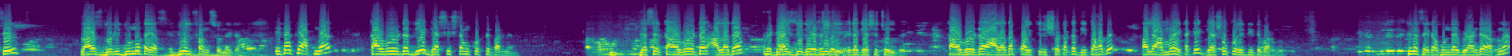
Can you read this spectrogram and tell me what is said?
সেলফ প্লাস দড়ি দুটোটাই আছে ডুয়েল ফাংশন এটা। এটাকে আপনার কার্বোরেটর দিয়ে গ্যাস সিস্টেম করতে পারবেন। গ্যাসের কার্বোরেটর আলাদা গ্যাস দিয়ে এটা গ্যাসে চলবে। কার্বোরেটার আলাদা পঁয়ত্রিশশো টাকা দিতে হবে তাহলে আমরা এটাকে গ্যাসও করে দিতে পারব। ঠিক আছে এটা হুন্ডাই ব্র্যান্ডের আপনার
